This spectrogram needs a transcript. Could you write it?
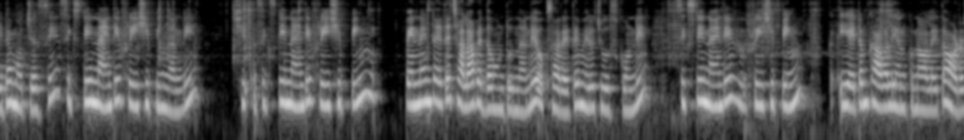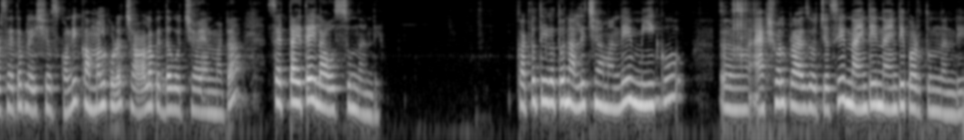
ఐటమ్ వచ్చేసి సిక్స్టీన్ నైంటీ ఫ్రీ షిప్పింగ్ అండి. Sixteen ninety free shipping pendant అయితే చాలా పెద్దగా ఉంటుందండి. ఒకసారి అయితే మీరు చూసుకోండి. సిక్స్టీన్ నైంటీ ఫ్రీ షిప్పింగ్ ఈ ఐటెం కావాలి అనుకున్న వాళ్ళైతే ఆర్డర్స్ అయితే ప్లేస్ చేసుకోండి. కమ్మలు కూడా చాలా పెద్దగా వచ్చాయన్నమాట. సెట్ అయితే ఇలా వస్తుందండి. కట్టుతీగతో నల్లిచ్చామండి మీకు యాక్చువల్ ప్రైస్ వచ్చేసి నైన్టీన్ నైంటీ పడుతుందండి.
